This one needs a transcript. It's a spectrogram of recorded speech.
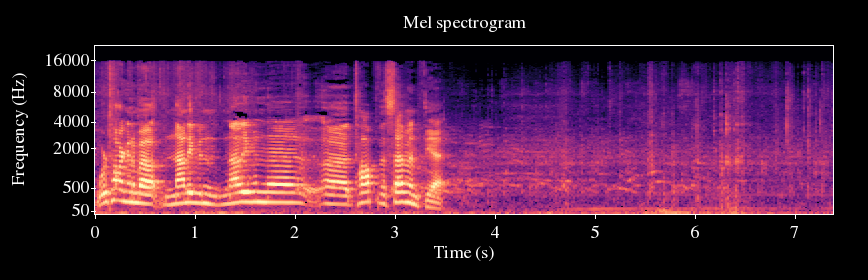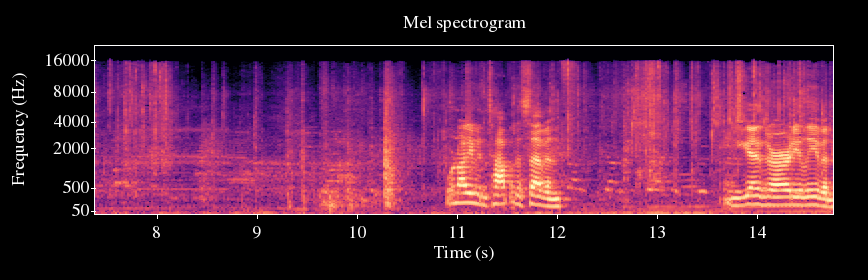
We're talking about not even not even the uh, top of the seventh yet. We're not even top of the seventh. And you guys are already leaving.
